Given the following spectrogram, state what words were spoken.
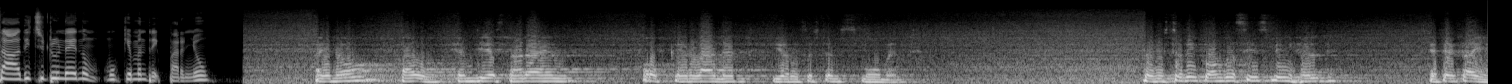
സാധിച്ചിട്ടുണ്ടെന്നും മുഖ്യമന്ത്രി പറഞ്ഞു I know how MGS Narayan of Kerala led your resistance movement. The History Congress is being held at a time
